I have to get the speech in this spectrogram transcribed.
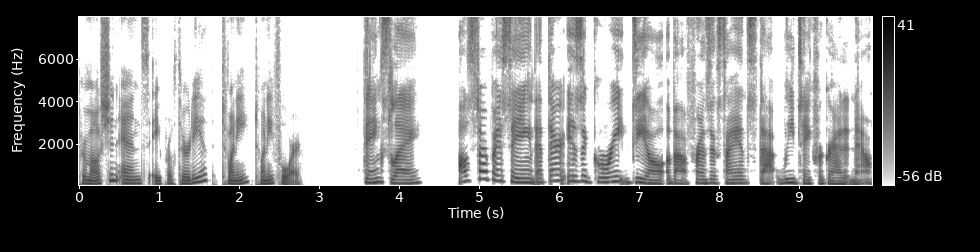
Promotion ends April 30th, 2024. Thanks, Lay. I'll start by saying that there is a great deal about forensic science that we take for granted now.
